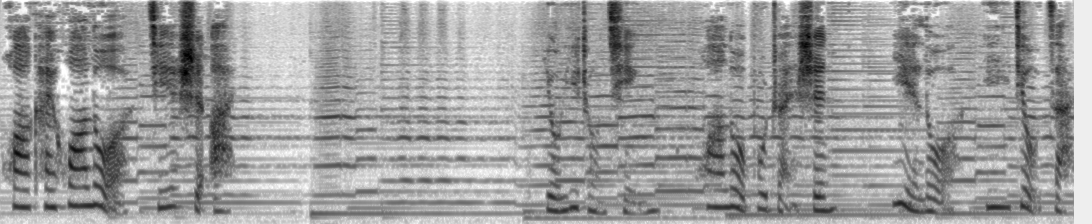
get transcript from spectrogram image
花开花落皆是爱。有一种情，花落不转身，叶落依旧在。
